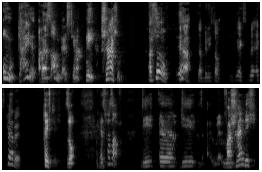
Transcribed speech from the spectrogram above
Oh, geil, aber das ist auch ein geiles Thema. Nee, Schnarchen. Ach so, ja, da bin ich doch Ex Experte. Richtig. So, jetzt pass auf. Die, äh, die wahrscheinlich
